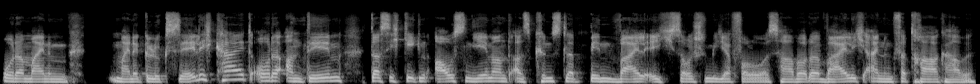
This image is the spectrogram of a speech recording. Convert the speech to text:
oder meinem meiner Glückseligkeit oder an dem, dass ich gegen außen jemand als Künstler bin, weil ich Social Media Followers habe oder weil ich einen Vertrag habe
